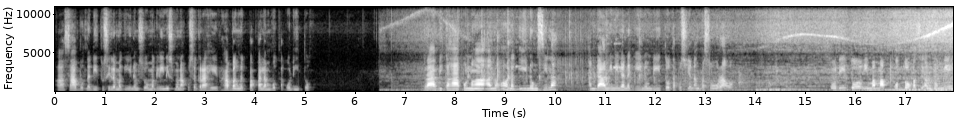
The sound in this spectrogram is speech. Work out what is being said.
Ah, sabot na dito sila mag-inom. So, maglinis muna ako sa grahe habang nagpapalambot ako dito. Grabe kahapon mga ano, oh, nag-inom sila. Ang dami nila nag-inom dito. Tapos yan ang basura, oh. So dito, imamap ko to kasi ang dumi.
